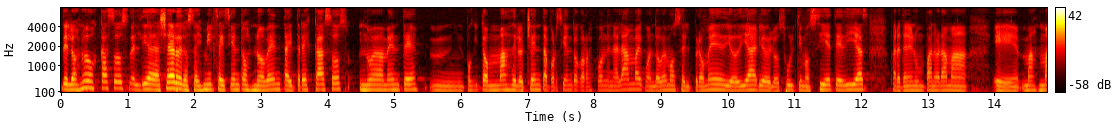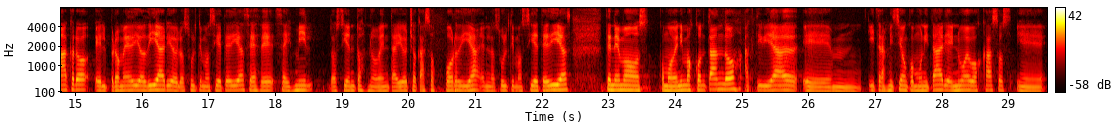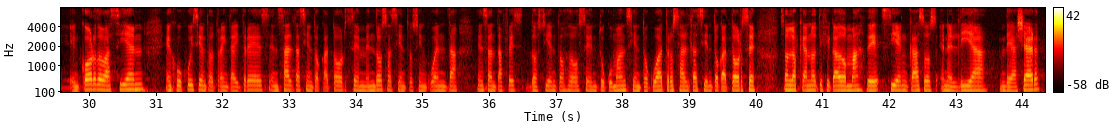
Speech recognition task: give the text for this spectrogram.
De los nuevos casos del día de ayer, de los 6.693 casos, nuevamente mm, un poquito más del 80% corresponden al AMBA y cuando vemos el promedio diario de los últimos siete días, para tener un panorama eh, más macro, el promedio diario de los últimos siete días es de 6.000 298 casos por día en los últimos siete días. Tenemos, como venimos contando, actividad eh, y transmisión comunitaria y nuevos casos eh, en Córdoba 100, en Jujuy 133, en Salta 114, en Mendoza 150, en Santa Fe 212, en Tucumán 104, Salta 114, son los que han notificado más de 100 casos en el día de ayer.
